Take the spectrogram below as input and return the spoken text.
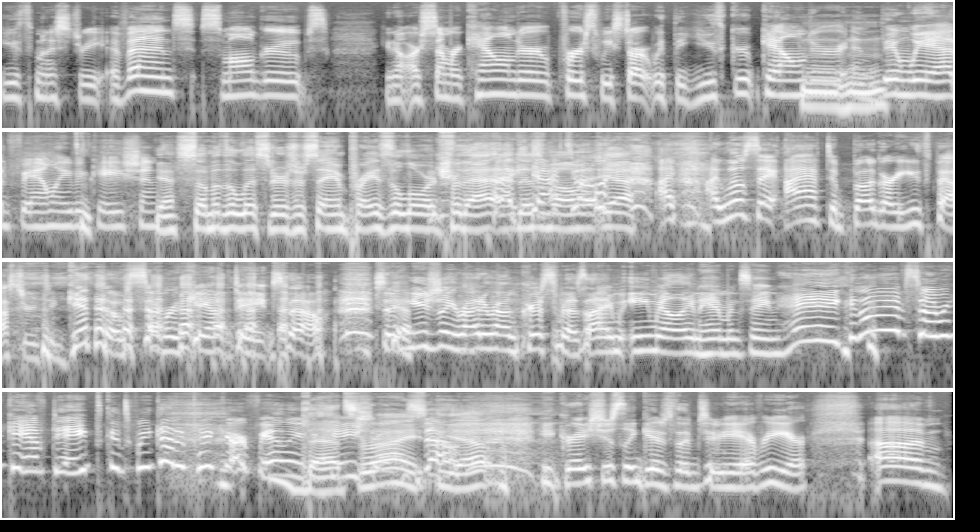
youth ministry events, small groups, you know, our summer calendar. First, we start with the youth group calendar, and then we add family vacation. Yeah, some of the listeners are saying praise the Lord for that at this Yeah, moment. totally. Yeah. I, I will say I have to bug our youth pastor to get those summer camp dates though. So usually right around Christmas, I'm emailing him and saying, "Hey, can I have summer camp dates? Because we got to pick our family That's vacation." right. So Yep. he graciously gives them to me every year. Um,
